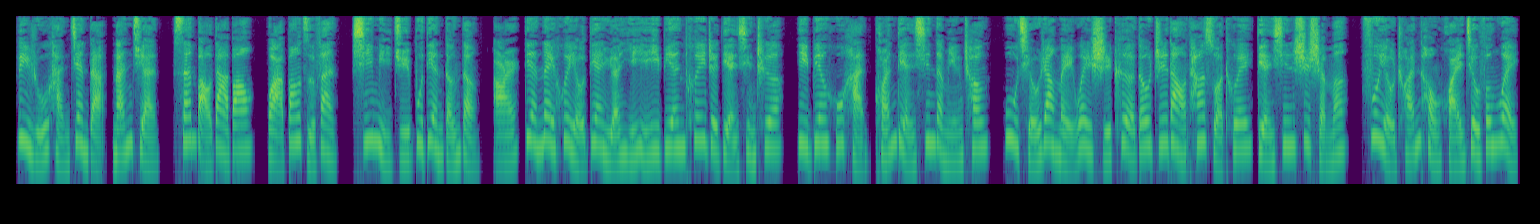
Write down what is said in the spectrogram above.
例如罕见的南卷、三宝大包、瓦包子饭、西米局部店等等。而店内会有店员以一边推着点心车，一边呼喊款点心的名称，务求让每位食客都知道他所推点心是什么，富有传统怀旧风味。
